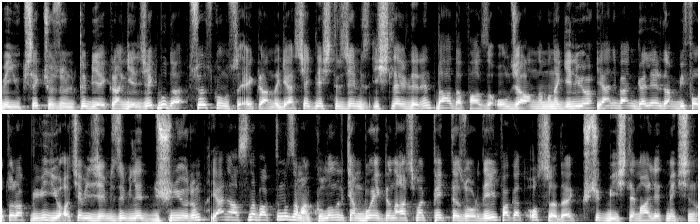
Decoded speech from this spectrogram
ve yüksek çözünürlüklü bir ekran gelecek. Bu da söz konusu ekranda gerçekleştireceğimiz işlevlerin daha da fazla olacağı anlamına geliyor. Yani ben galeriden bir fotoğraf, bir video açabileceğimizi bile düşünüyorum. Yani aslında baktığımız zaman kullanırken bu ekranı açmak pek de zor değil. Fakat o sırada küçük bir işlemi halletmek için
